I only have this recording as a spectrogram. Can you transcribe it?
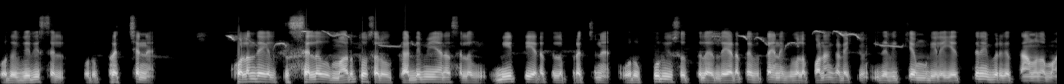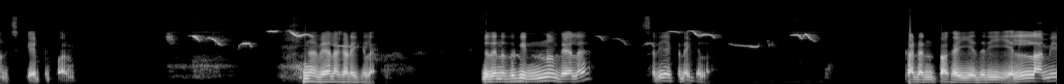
ஒரு விரிசல் ஒரு பிரச்சனை குழந்தைகளுக்கு செலவு மருத்துவ செலவு கடுமையான செலவு வீட்டு இடத்துல பிரச்சனை ஒரு பூர்வீக சொத்துல இந்த இடத்த வித்தா எனக்கு இவ்வளவு பணம் கிடைக்கும் இதை விற்க முடியல எத்தனை பேருக்கு தாமதமானுச்சு கேட்டு பாருங்க. இன்னும் வேலை கிடைக்கல. மிதனத்துக்கு இன்னும் வேலை சரியா கிடைக்கல. கடன் பகை எதிரி எல்லாமே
